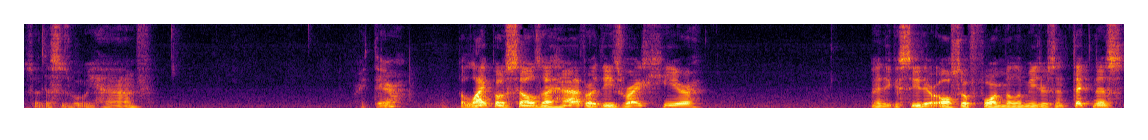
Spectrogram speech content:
So this is what we have right there. The lipo cells I have are these right here. And you can see they're also 4 millimeters in thickness,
